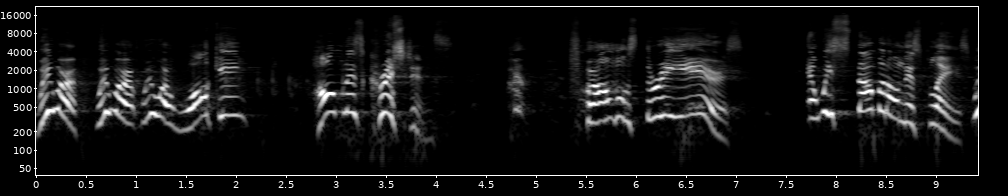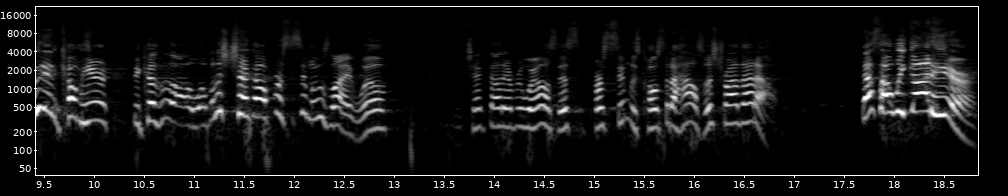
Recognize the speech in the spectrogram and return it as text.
We were, we were, we were walking homeless Christians for almost three years. And we stumbled on this place. We didn't come here because, oh, well, let's check out First Assembly. It was like, well, we checked out everywhere else. This First Assembly is close to the house. Let's try that out. That's how we got here.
